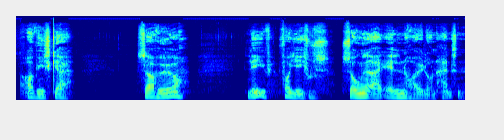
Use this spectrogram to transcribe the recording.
Og vi skal så høre Lev for Jesus, sunget af Ellen Højlund Hansen.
